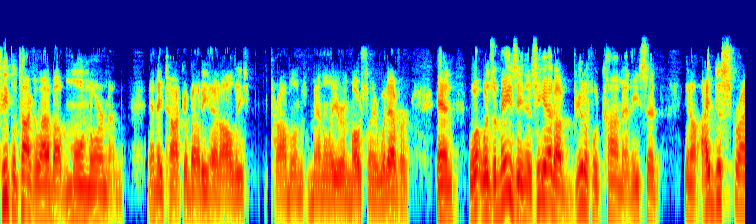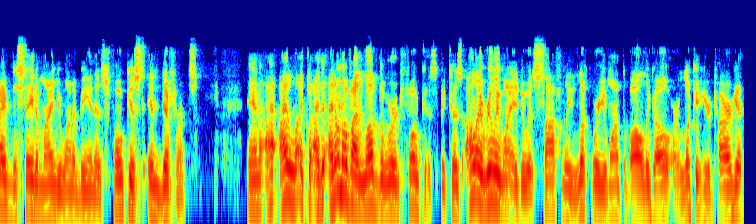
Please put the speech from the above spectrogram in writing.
People talk a lot about Moe Norman, and they talk about he had all these problems mentally or emotionally or whatever. And what was amazing is he had a beautiful comment. He said, You know, I describe the state of mind you want to be in as focused indifference. And I, I like, I, I don't know if I love the word focus because all I really want you to do is softly look where you want the ball to go or look at your target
